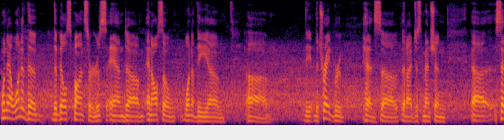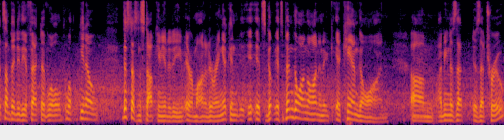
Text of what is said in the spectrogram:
Well, now one of the the bill sponsors and um, and also one of the um, uh, the the trade group heads uh, that I just mentioned uh, said something to the effect of, well, well, you know, this doesn't stop community air monitoring. It can, it, it's, it's been going on and it, it can go on. Um, I mean, is that is that true?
